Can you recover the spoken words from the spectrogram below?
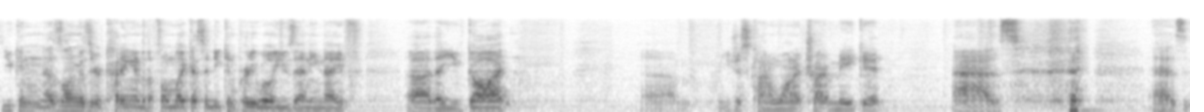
You can, as long as you're cutting into the foam, like I said, you can pretty well use any knife uh, that you've got. Um, you just kind of want to try to make it as as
